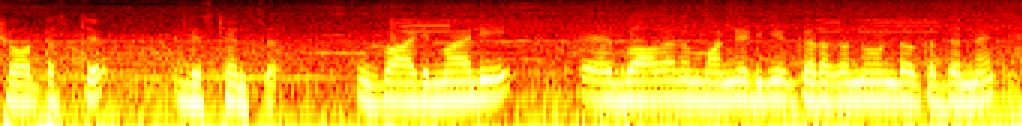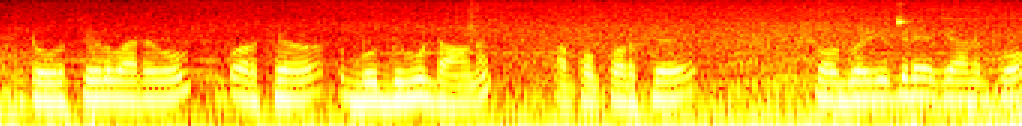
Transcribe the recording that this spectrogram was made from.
ഷോർട്ടസ്റ്റ് ഡിസ്റ്റൻസ് ഇപ്പോൾ അടിമാലി ഭാഗം മണ്ണിടിഞ്ഞ് കിടക്കുന്നതുകൊണ്ടൊക്കെ തന്നെ ടൂറിസ്റ്റുകൾ വരവും കുറച്ച് ബുദ്ധിമുട്ടാണ്. അപ്പോൾ കുറച്ച് റോഡ് കൂടെയൊക്കെയാണ് ഇപ്പോൾ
